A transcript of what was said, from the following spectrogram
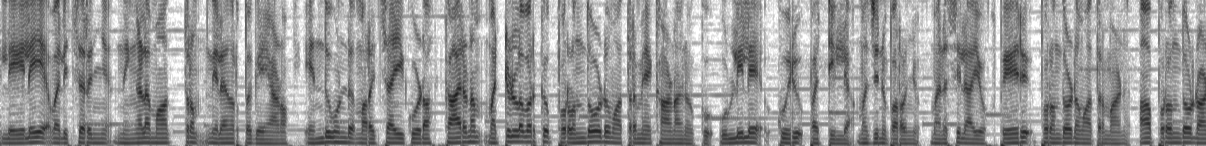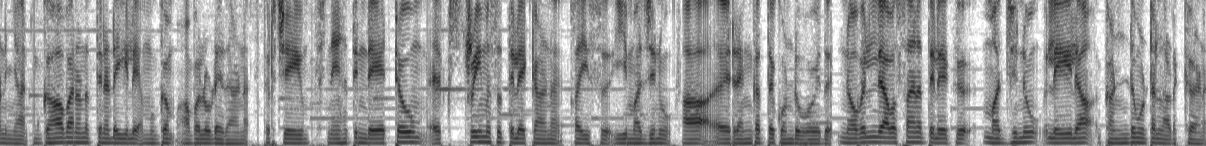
ലേലയെ വലിച്ചെറിഞ്ഞ് നിങ്ങളെ മാത്രം നിലനിർത്തുകയാണോ? എന്തുകൊണ്ട് മറിച്ചായി കൂടാ കാരണം മറ്റുള്ളവർക്ക് പുറന്തോട് മാത്രമേ കാണാനൊക്കൂ. ഉള്ളിലെ കുരു പറ്റില്ല. മജ്നു പറഞ്ഞു. മനസ്സിലായോ? പേര് പുറന്തോട് മാത്രമാണ്. ആ പുറന്തോടാണ് ഞാൻ. മുഖാവരണത്തിനിടയിലെ മുഖം അവളുടേതാണ്. തീർച്ചയായും സ്നേഹത്തിന്റെ ഏറ്റവും എക്സ്ട്രീമിസത്തിലേക്കാണ് സൈസ് ഈ മജ്നു ആ രംഗത്തെ കൊണ്ടുപോയത്. നോവലിന്റെ അവസാനത്തിലേക്ക് മജ്നു ലേല കണ്ടുമുട്ടൽ നടക്കുകയാണ്.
